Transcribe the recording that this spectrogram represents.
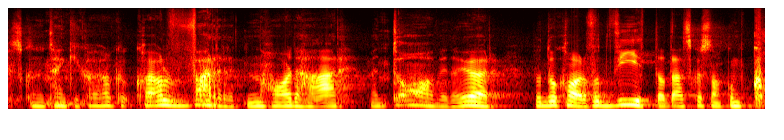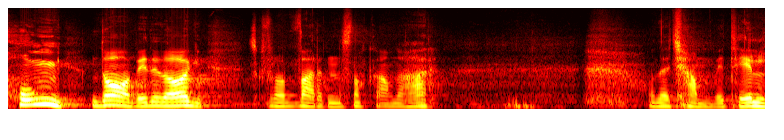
Så kan du tenke, hva, i all verden har det her med David å gjøre? For Dere har fått vite at jeg skal snakke om kong David i dag. Jeg skal fra verden snakke om det her. Og det kommer vi til.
